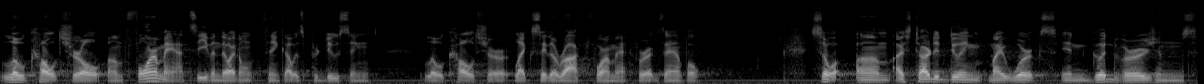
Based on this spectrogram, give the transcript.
low cultural um, formats, even though I don't think I was producing low culture, like, say, the rock format, for example. So um, I started doing my works in good versions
